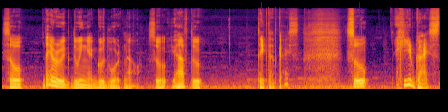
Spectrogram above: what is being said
so they are doing a good work now so you have to take that guys so here guys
